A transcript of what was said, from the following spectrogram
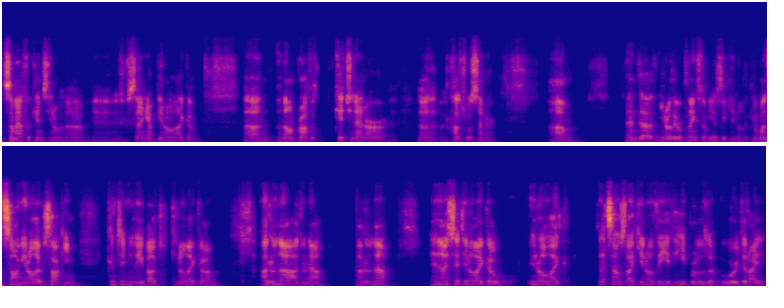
some Africans, you know, uh, uh, setting up, you know, like a, a, a nonprofit kitchen at our uh, cultural center. Um, and, uh, you know, they were playing some music, you know, like in one song, you know, I was talking continually about, you know, like um, Adonai, Adonai, Adonai. And I said, you know, like, uh, you know, like, that sounds like, you know, the, the Hebrew word that I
